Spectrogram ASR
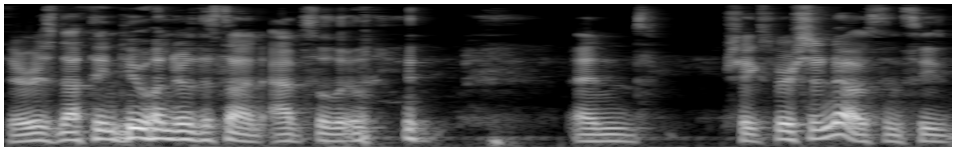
There is nothing new under the sun, absolutely. and Shakespeare should know since he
